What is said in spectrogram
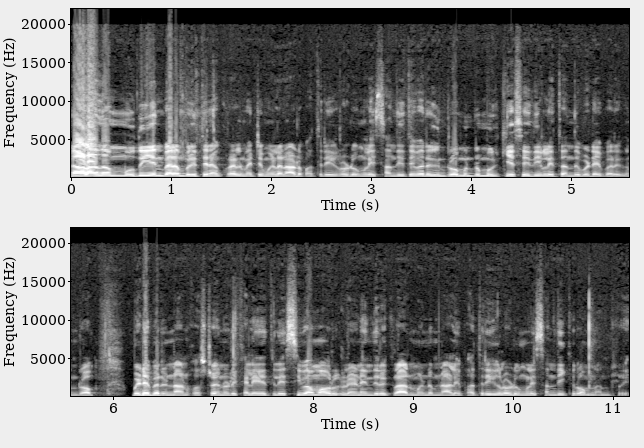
நாளாந்தம் உதயன் பலம்புரி தினக்குரல் மற்றும் இளநாடு பத்திரிகைகளோடு உங்களை சந்தித்து வருகின்றோம். இன்று முக்கிய செய்திகளை தந்து விடைபெறுகின்றோம். விடைபெறும் நான் ஹோஸ்டனுடைய கலையத்திலே சிவம் அவர்கள் இணைந்திருக்கிறார். மீண்டும் நாளை பத்திரிகைகளோடு உங்களை சந்திக்கிறோம். நன்றி.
